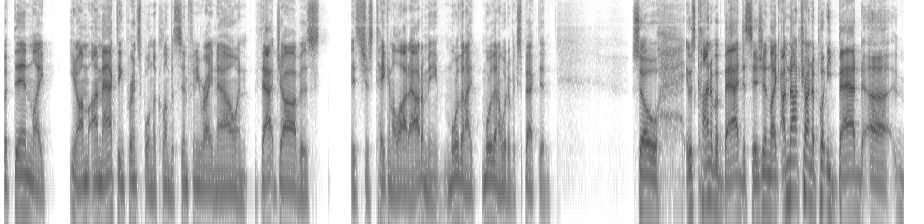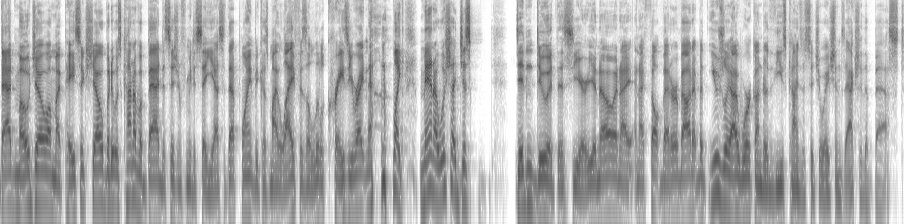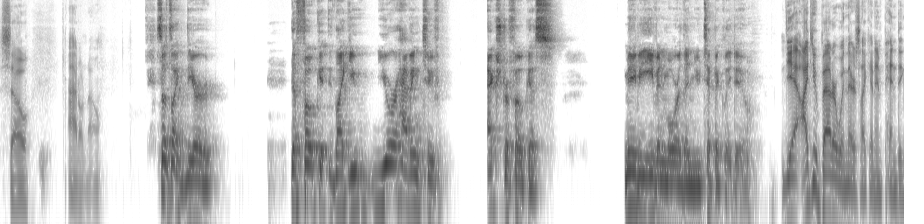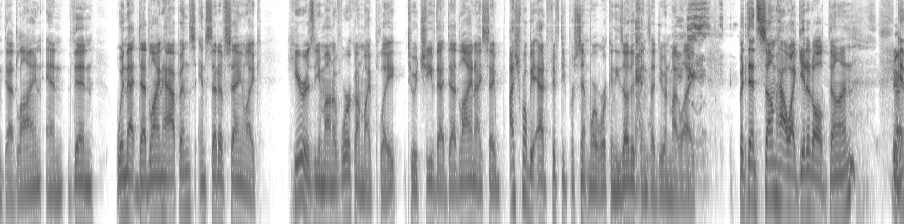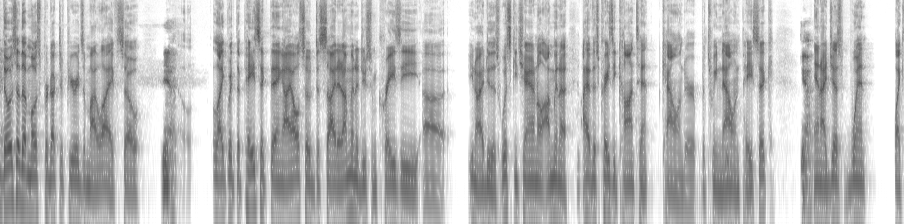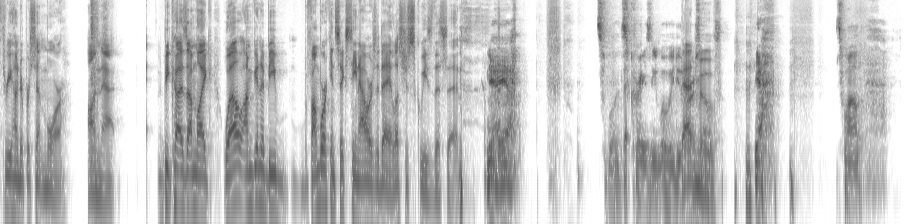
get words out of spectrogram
But then, like, you know, I'm, I'm acting principal in the Columbus Symphony right now. And that job is, it's just taken a lot out of me more than I, more than I would have expected. So it was kind of a bad decision. Like I'm not trying to put any bad uh, bad mojo on my PASIC show, but it was kind of a bad decision for me to say yes at that point because my life is a little crazy right now. And I'm like, man, I wish I just didn't do it this year, you know, and I and I felt better about it. But usually I work under these kinds of situations actually the best. So I don't know. So it's like you're the focus like you you're having to extra focus maybe even more than you typically do. Yeah, I do better when there's like an impending deadline. And then when that deadline happens, instead of saying, like, here is the amount of work on my plate to achieve that deadline, I say, I should probably add 50% more work in these other things I do in my life. But then somehow I get it all done. Yeah. And those are the most productive periods of my life. So, yeah. Like with the PASIC thing, I also decided I'm going to do some crazy, uh, you know, I do this whiskey channel. I'm going to, I have this crazy content calendar between now and PASIC. Yeah. And I just went like 300% more on that because I'm like, well, I'm going to be, if I'm working 16 hours a day, let's just squeeze this in. yeah, yeah. It's, it's crazy what we do. Bad move. yeah. It's wild.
